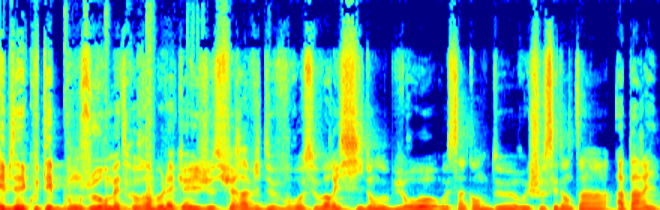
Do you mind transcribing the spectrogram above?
Eh bien écoutez, bonjour maître Rimbaud Laccueil, je suis ravi de vous recevoir ici dans nos bureaux au 52 rue Chaussée d'Antin à Paris.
